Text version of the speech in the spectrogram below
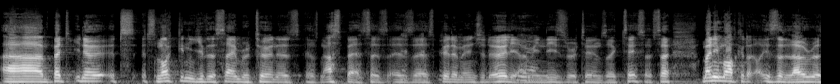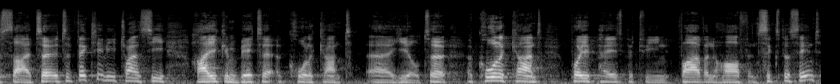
uh, but you know it's it's not going to give the same return as, as Naspers, as, as, as Peter mentioned earlier. Yeah. I mean, these returns are excessive. So money market is the low risk side. So it's effectively trying to see how you can better a call account uh, yield. So a call account probably pays between 5.5 and 6%.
